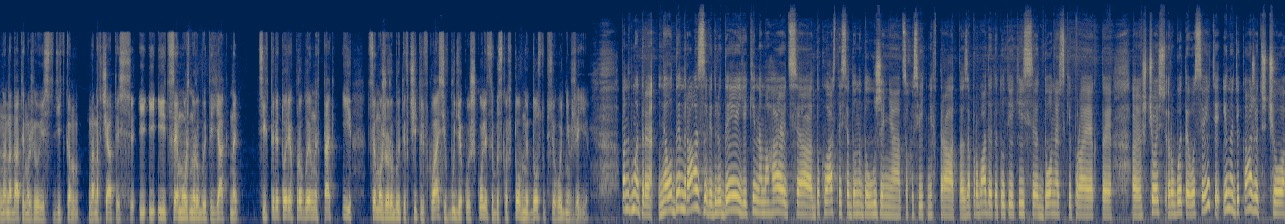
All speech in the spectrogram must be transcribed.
надати можливість діткам на- навчатись, і, і, і це можна робити як на цих територіях проблемних, так і це може робити вчитель в класі в будь-якій школі. Це безкоштовний доступ сьогодні вже є. Пане Дмитре, не один раз від людей, які намагаються докластися до надолуження цих освітніх втрат, запровадити тут якісь донорські проекти, е, щось робити в освіті, іноді кажуть, що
